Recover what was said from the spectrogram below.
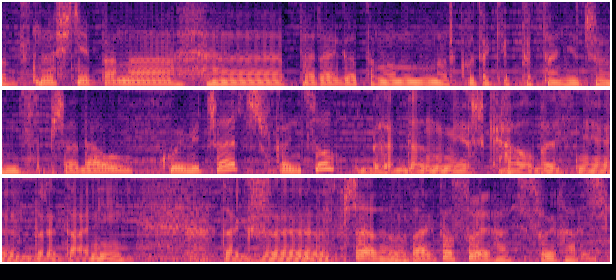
odnośnie pana e, Perego, to mam, Marku, takie pytanie, czy on sprzedał Quivi Church w końcu? Brandon mieszka obecnie w Brytanii, także... Sprzedał, tak? To słychać, słychać.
